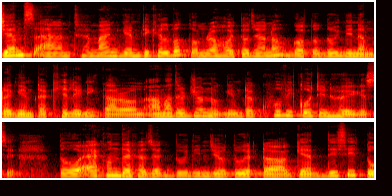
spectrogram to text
জেমস অ্যান্ড মাইন্ড গেমটি খেলব। তোমরা হয়তো জানো, গত দুই দিন আমরা গেমটা খেলিনি, কারণ আমাদের জন্য গেমটা খুবই কঠিন হয়ে গেছে। তো এখন দেখা যাক, দুই দিন যেহেতু একটা গ্যাপ দিছি, তো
